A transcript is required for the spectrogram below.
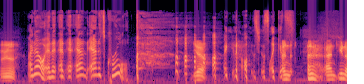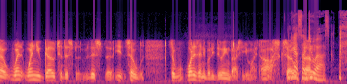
yeah, I know, and it, and and and it's cruel. yeah. you know, it's just like it's and and you know when when you go to this this uh, so so what is anybody doing about it? You might ask. So yes, I do um, ask.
